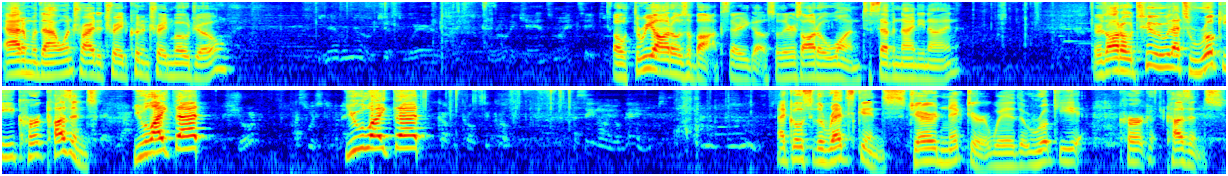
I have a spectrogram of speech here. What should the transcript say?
Adam with that one. Tried to trade, couldn't trade Mojo. Oh, three autos a box. There you go. So there's auto one to seven ninety nine. There's auto two. That's rookie Kirk Cousins. You like that? You like that? That goes to the Redskins. Jared Nichter with rookie Kirk Cousins.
